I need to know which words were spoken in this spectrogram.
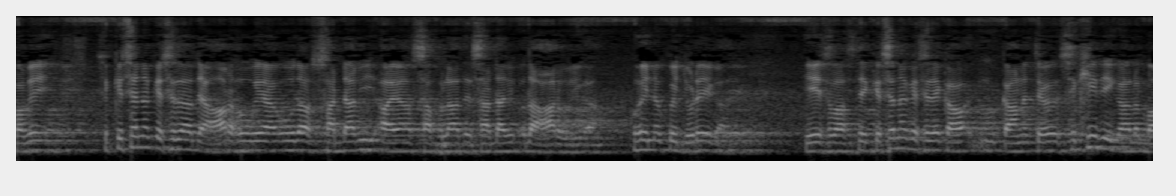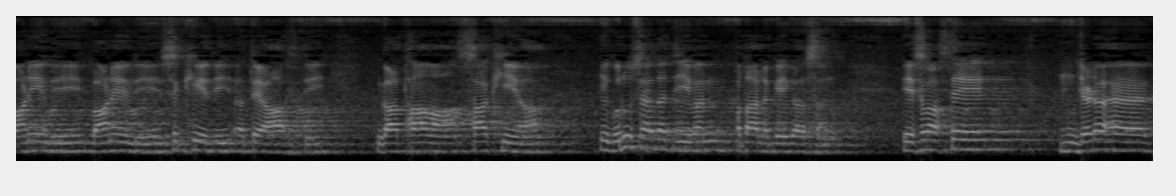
ਪਵੇ ਤੇ ਕਿਸੇ ਨਾ ਕਿਸੇ ਦਾ ਆਧਾਰ ਹੋ ਗਿਆ, ਉਹਦਾ ਸਾਡਾ ਵੀ ਆਇਆ ਸਫਲਾ ਤੇ ਸਾਡਾ ਵੀ ਉਧਾਰ ਹੋਏਗਾ, ਕੋਈ ਨਾ ਕੋਈ ਜੁੜੇਗਾ। ਇਸ ਵਾਸਤੇ ਕਿਸੇ ਨਾ ਕਿਸੇ ਦੇ ਕਾ- ਕੰਨ 'ਚ ਸਿੱਖੀ ਦੀ ਗੱਲ, ਬਾਣੀ ਦੀ, ਬਾਣੇ ਦੀ, ਸਿੱਖੀ ਦੀ, ਇਤਿਹਾਸ ਦੀ, ਗਾਥਾਵਾਂ, ਸਾਖੀਆਂ, ਇਹ ਗੁਰੂ ਸਾਹਿਬ ਦਾ ਜੀਵਨ ਪਤਾ ਲੱਗੇਗਾ ਸਾਨੂੰ। ਇਸ ਵਾਸਤੇ ਜਿਹੜਾ ਹੈ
